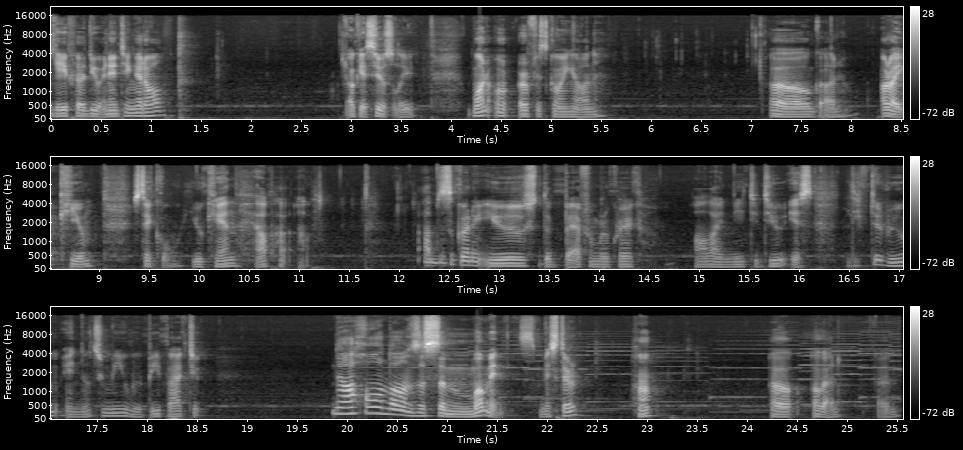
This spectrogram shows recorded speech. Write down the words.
gave her do anything at all? Okay, seriously, what on earth is going on? Oh god, Alright, Kyo, stay cool. You can help her out. I'm just gonna use the bathroom real quick. All I need to do is leave the room and Natsumi will be back to... Now hold on just a moment, mister. Huh? Oh, oh god. Um,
